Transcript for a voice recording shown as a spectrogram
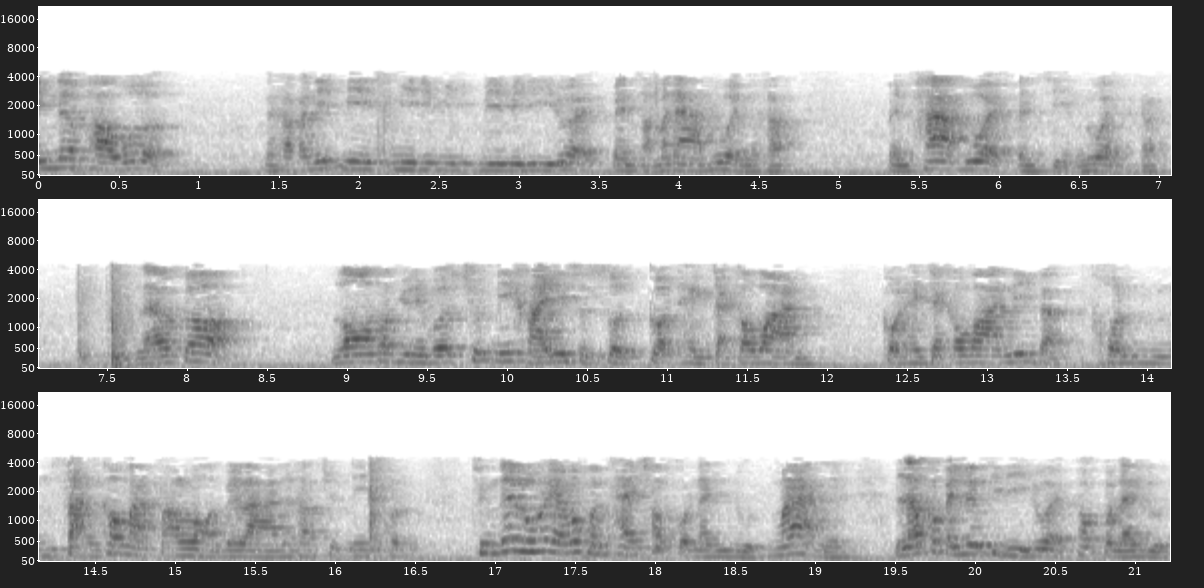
inner power นะครับ อันนี้มีมีดีวีดีด้วย เป็นสัมมนาด้วยนะครับ เป็นภาพด้วย เป็นเสียงด้วยนะครับ แล้วก็ law of universe ชุดนี้ขายดีสุดๆ กฎแห่งจักรวาล กฎแห่งจักรวาลนี่แบบคนสั่งเข้ามาตลอดเวลานะครับ ชุดนี้คนถึงได้รู้เนี่ยว่าคนไทยชอบกฎแรงดูดมากเลย แล้วก็เป็นเรื่องที่ดีด้วย เพราะกฎแรงดูด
